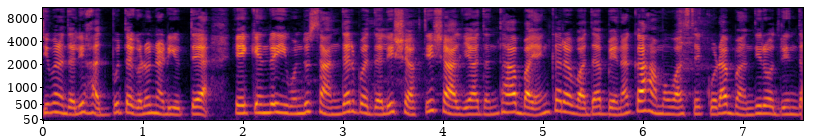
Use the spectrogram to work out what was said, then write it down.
ಜೀವನದಲ್ಲಿ ಅದ್ಭುತಗಳು ನಡೆಯುತ್ತೆ. ಏಕೆಂದರೆ ಈ ಒಂದು ಸಂದರ್ಭದಲ್ಲಿ ಶಕ್ತಿಶಾಲಿಯಾದಂತಹ ಭಯಂಕರವಾದ ಬೆನಕ ಅಮಾವಾಸ್ಯೆ ಕೂಡ ಬಂದಿರೋದ್ರಿಂದ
